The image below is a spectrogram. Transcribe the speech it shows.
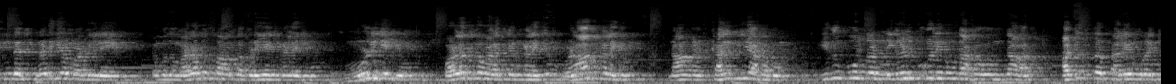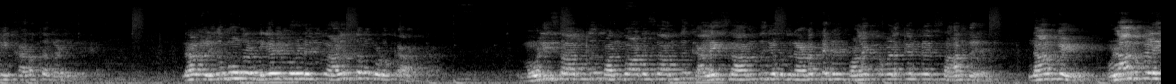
இந்த நடிக மண்ணிலே நமது மரபு சார்ந்த விடயங்களையும் மொழியையும் பழக்க வழக்கங்களையும் விழாக்களையும் நாங்கள் கல்வியாகவும் இது போன்ற நிகழ்வுகளினூடாகவும் தான் அடுத்த தலைமுறைக்கு கடத்த வேண்டியிருக்கிறது. நாங்கள் இது போன்ற நிகழ்வுகளுக்கு அழுத்தம் கொடுக்காது. மொழி சார்ந்து பண்பாடு சார்ந்து கலை சார்ந்து எமது நடத்தைகள் பழக்க வழக்கங்கள் சார்ந்து நாங்கள் விழாக்களை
